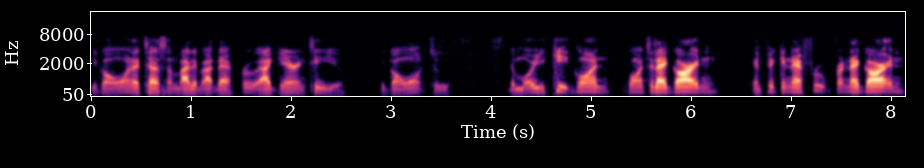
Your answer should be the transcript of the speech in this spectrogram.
You're gonna want to tell somebody about that fruit. I guarantee you. You're gonna want to. The more you keep going going to that garden and picking that fruit from that garden,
